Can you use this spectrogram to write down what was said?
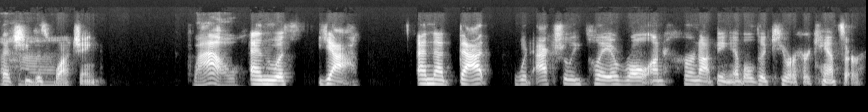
that uh-huh. she was uh-huh. watching. Wow. And was yeah. And that that would actually play a role on her not being able to cure her cancer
